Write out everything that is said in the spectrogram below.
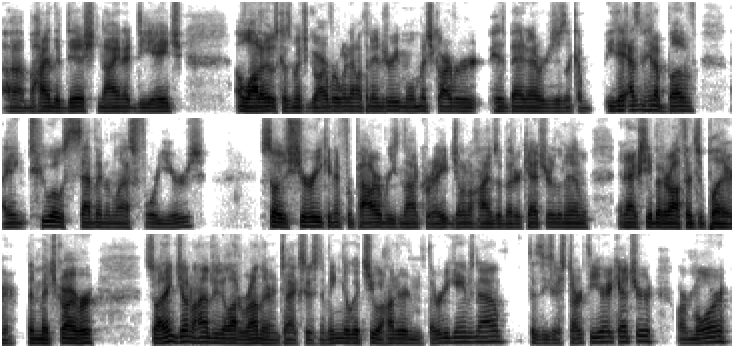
uh, behind the dish, nine at DH. A lot of it was because Mitch Garver went out with an injury. Well, Mitch Garver, his batting average is like a he hasn't hit above I think 207 in the last four years. So sure, he can hit for power, but he's not great. Jonah Heim's a better catcher than him, and actually a better offensive player than Mitch Garver. So I think Jonah Heim's gonna get a lot of run there in Texas. And if he can go get you 130 games now, because does he start the year at catcher or more?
